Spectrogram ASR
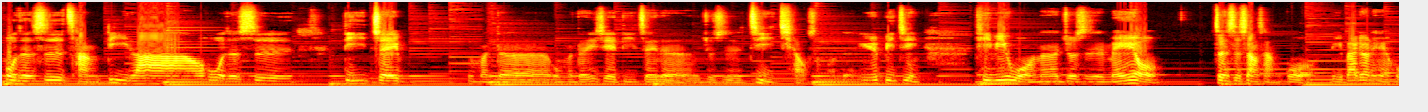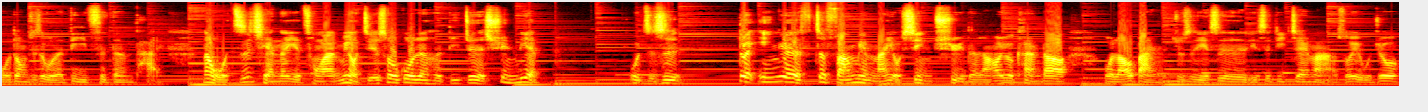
或者是场地啦，或者是 DJ 我们的我们的一些 DJ 的，就是技巧什么的，因为毕竟 TV 我呢，就是没有正式上场过，礼拜六那天活动就是我的第一次登台。那我之前呢，也从来没有接受过任何 DJ 的训练，我只是对音乐这方面蛮有兴趣的，然后又看到我老板就是也是也是 DJ 嘛，所以我就。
